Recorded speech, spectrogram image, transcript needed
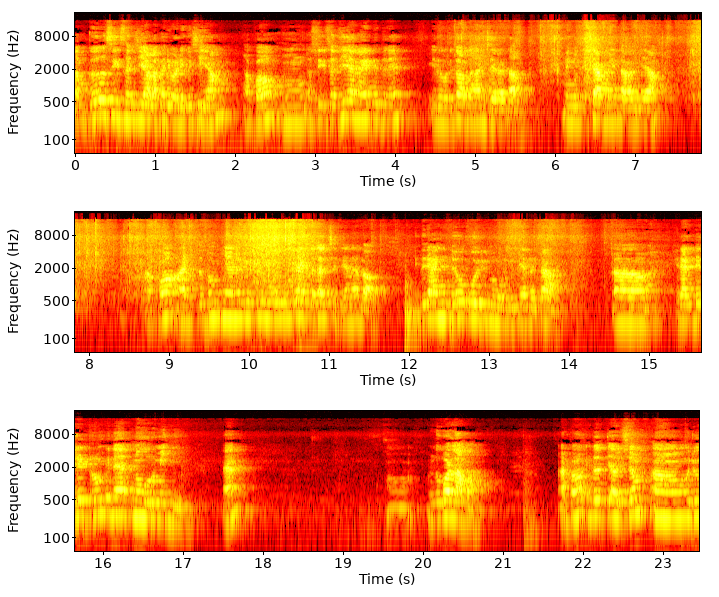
നമുക്ക് സീസൺ ചെയ്യാനുള്ള പരിപാടിയൊക്കെ ചെയ്യാം. അപ്പം സീസൺ ചെയ്യാനായിട്ട് ഇതിന് ഇതുകൂടി തുറന്ന് കാണിച്ചു തരാം കേട്ടോ നിങ്ങൾക്ക് ക്ഷമ ഉണ്ടാവില്ല അപ്പോൾ അടുത്തതും ഞാനൊരു ക്യൂട്ടായിട്ട് കളിച്ചിട്ടാണ് കേട്ടോ. ഇത് രണ്ട് ഒരു നൂറ് മില്ലി ആണ് കേട്ടോ. രണ്ട് ലിറ്ററും പിന്നെ നൂറ് മില്ലിയും ഇത് കൊള്ളാമോ? അപ്പോൾ ഇത് അത്യാവശ്യം ഒരു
